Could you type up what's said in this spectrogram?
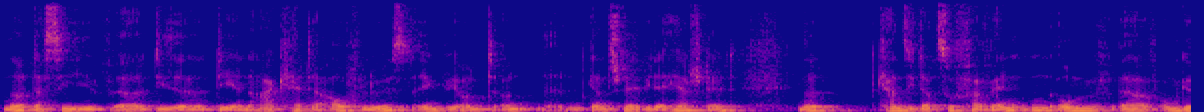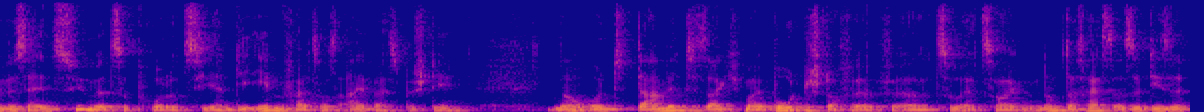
ne, dass sie äh, diese DNA-Kette auflöst irgendwie und, und äh, ganz schnell wiederherstellt, ne, kann sie dazu verwenden, um, äh, um gewisse Enzyme zu produzieren, die ebenfalls aus Eiweiß bestehen. Ne, und damit, sage ich mal, Botenstoffe äh, zu erzeugen. Ne? Das heißt also, diese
